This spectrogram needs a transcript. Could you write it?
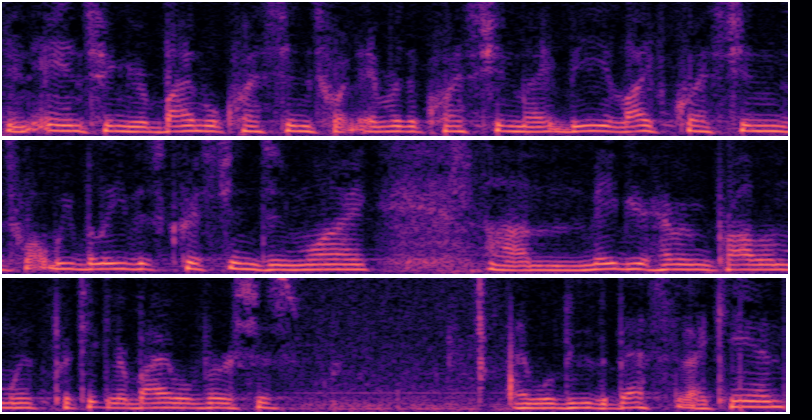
and answering your Bible questions, whatever the question might be, life questions, what we believe as Christians and why. Um, maybe you're having a problem with particular Bible verses. I will do the best that I can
